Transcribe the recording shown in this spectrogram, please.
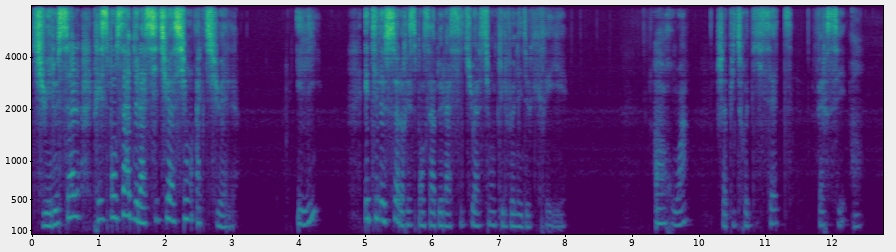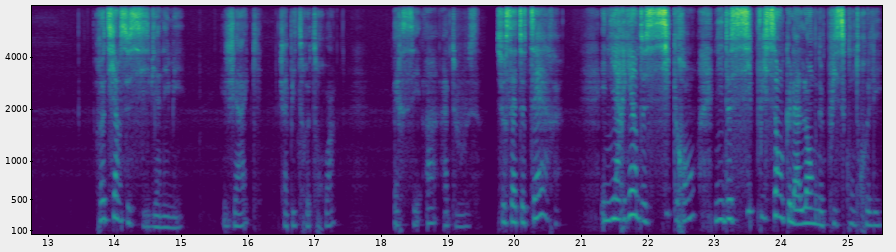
Tu es le seul responsable de la situation actuelle. Élie était le seul responsable de la situation qu'il venait de créer. 1 roi, chapitre 17, verset 1. Retiens ceci, bien-aimé. Jacques, chapitre 3, versets 1 à 12. Sur cette terre, il n'y a rien de si grand ni de si puissant que la langue ne puisse contrôler.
